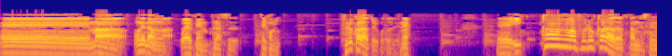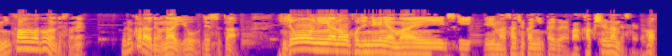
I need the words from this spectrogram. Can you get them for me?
えー、まあ、お値段は500円プラス税込み。フルカラーということでね。えー、1巻はフルカラーだったんですけど、2巻はどうなんですかね。フルカラーではないようですが、非常にあの、個人的には毎月、えー、まあ3週間に1回ぐらい、まあ各週なんですけれども、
